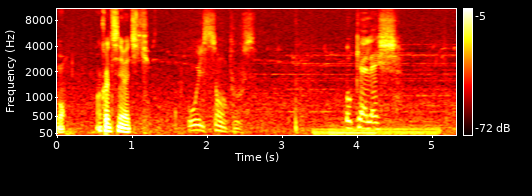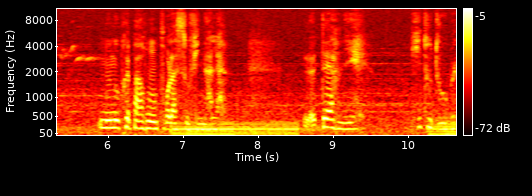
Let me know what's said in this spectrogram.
Bon, encore une cinématique. Où ils sont tous? Au calèche. Nous nous préparons pour l'assaut final. Le dernier, qui tout double.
